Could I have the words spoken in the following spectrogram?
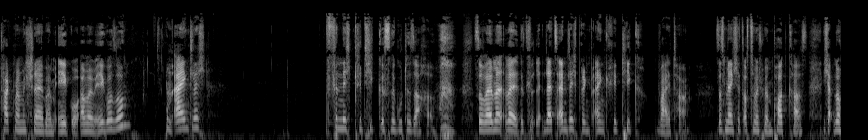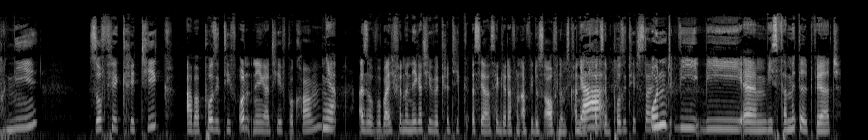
packt man mich schnell beim Ego, an meinem Ego so. Und eigentlich finde ich, Kritik ist eine gute Sache. so, weil man, weil letztendlich bringt ein Kritik weiter. Das merke ich jetzt auch zum Beispiel im Podcast. Ich habe noch nie so viel Kritik, aber positiv und negativ bekommen, ja. Also, wobei ich finde, negative Kritik ist ja, es hängt ja davon ab, wie du es aufnimmst. Kann ja, ja, trotzdem positiv sein. Und wie, wie, ähm, wie es vermittelt wird.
